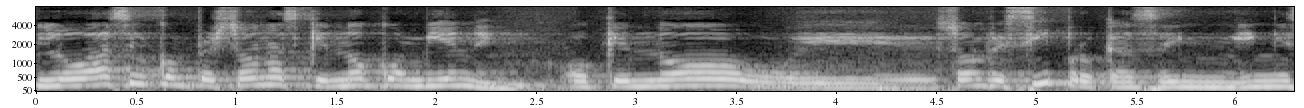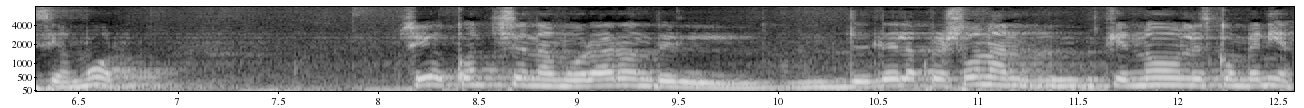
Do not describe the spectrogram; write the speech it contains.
lo hacen con personas que no convienen o que no eh, son recíprocas en, ese amor. ¿Sí? ¿Cuántos se enamoraron del- de, la persona que no les convenía?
